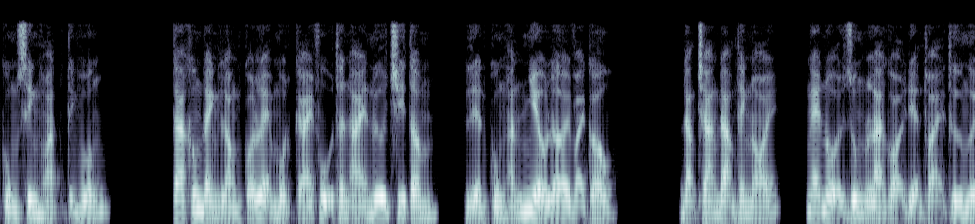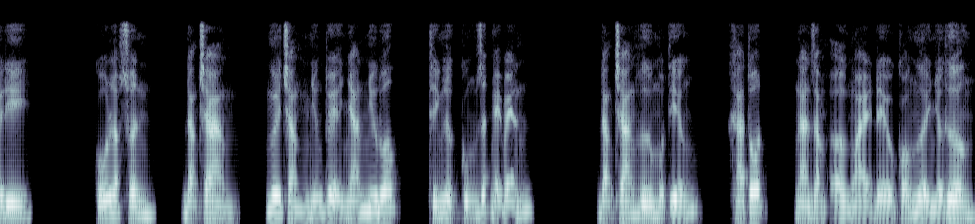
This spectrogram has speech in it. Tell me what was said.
cùng sinh hoạt tình huống. Ta không đành lòng có lệ một cái phụ thân ái nữ chi tâm, liền cùng hắn nhiều lời vài câu. Đặng Trang đạm thanh nói, nghe nội dung là gọi điện thoại thử ngươi đi. Cố Lập Xuân, Đặng Trang, ngươi chẳng những tuệ nhãn như đuốc, thính lực cũng rất nhạy bén. Đặng Trang hư một tiếng, khá tốt, ngàn dặm ở ngoài đều có người nhớ thương.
